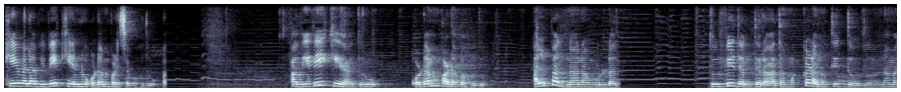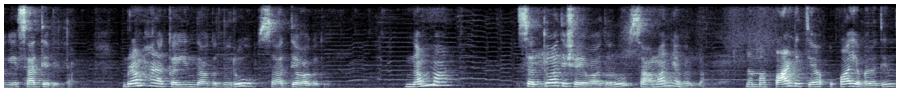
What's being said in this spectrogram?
ಕೇವಲ ವಿವೇಕಿಯನ್ನು ಒಡಂಬಡಿಸಬಹುದು. ಅವಿವೇಕಿಯಾದರೂ ಒಡಂಬಡಬಹುದು. ಅಲ್ಪ ಜ್ಞಾನವುಳ್ಳ ದುರ್ವಿದಗ್ಧರಾದ ಮಕ್ಕಳನ್ನು ತಿದ್ದುವುದು ನಮಗೆ ಸಾಧ್ಯವಿಲ್ಲ. ಬ್ರಹ್ಮನ ಕೈಯಿಂದಾಗದರೂ ಸಾಧ್ಯವಾಗದು. ನಮ್ಮ ಸತ್ವಾತಿಶಯವಾದರೂ ಸಾಮಾನ್ಯವಲ್ಲ. ನಮ್ಮ ಪಾಂಡಿತ್ಯ ಉಪಾಯ ಬಲದಿಂದ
